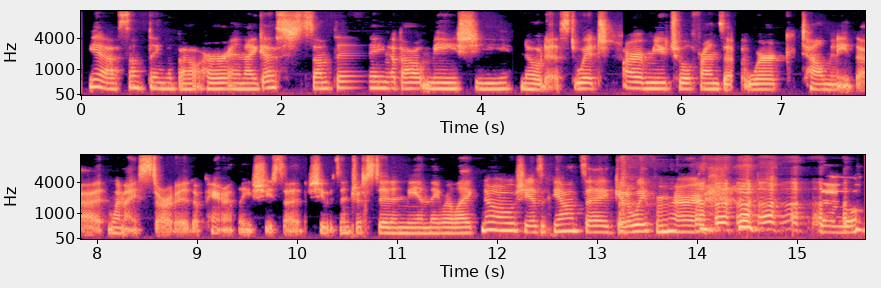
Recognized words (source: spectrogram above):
yeah, something about her. And I guess something about me she noticed, which our mutual friends at work tell me that when I started, apparently she said she was interested in me and they were like, no, she has a fiance, get away from her. so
